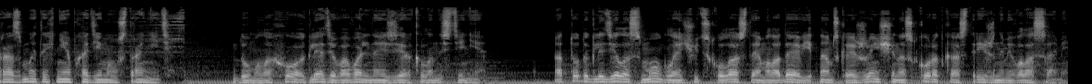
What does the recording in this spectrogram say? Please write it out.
размытых необходимо устранить, думала Хоа, глядя в овальное зеркало на стене. Оттуда глядела смуглая, чуть скуластая молодая вьетнамская женщина с коротко остриженными волосами.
